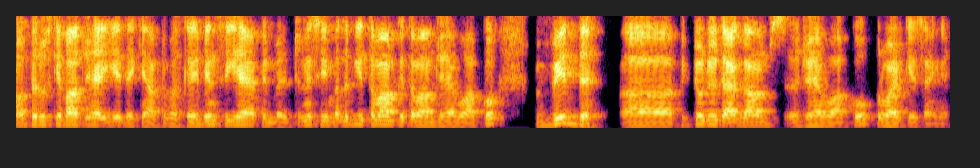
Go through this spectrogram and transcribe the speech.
और फिर उसके बाद जो है ये देखें आपके पास करेबियन सी है, फिर मेडिटेरियन सी मतलब ये तमाम के तमाम जो है वो आपको विद पिक्टोरियल डायग्राम्स जो है वो आपको प्रोवाइड किए जाएँगे।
